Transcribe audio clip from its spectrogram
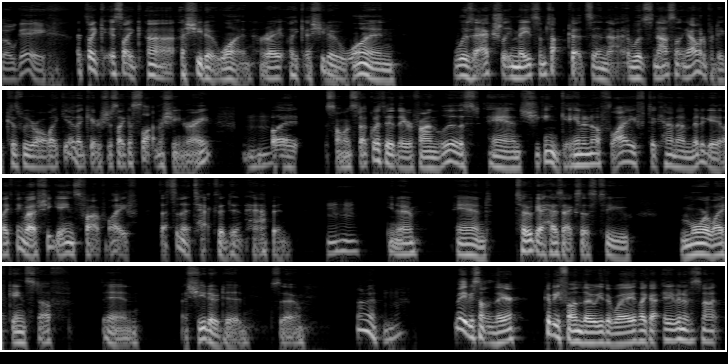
okay, It's like it's like uh Ashido one, right? Like Ashido Mm-hmm. one was actually made some top cuts, and it was not something I would have predicted because we were all like, yeah, that character's just like a slot machine, right? Mhm. But someone stuck with it. They refined the list, and she can gain enough life to kind of mitigate. it. Like think about it, she gains five life. That's an attack that didn't happen, Mhm. you know. And Toga has access to more life gain stuff than Ashido did. So I don't know. Mhm. Maybe something there. Could be fun though. Either way, like I- even if it's not,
